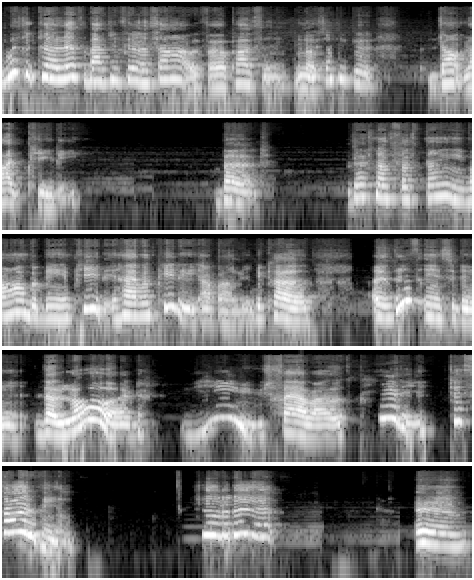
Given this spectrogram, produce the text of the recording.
we could care less about you feeling sorry for a person. You know, some people don't like pity, but there's no such thing wrong with being pity, having pity upon you, because in this incident, the Lord used Pharaoh's pity to save him. Surely did. And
